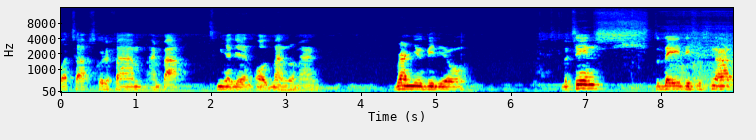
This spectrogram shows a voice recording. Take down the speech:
what's up, Scooter fam? I'm back. It's me again, Old Man Roman. Brand new video. But since today this is not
